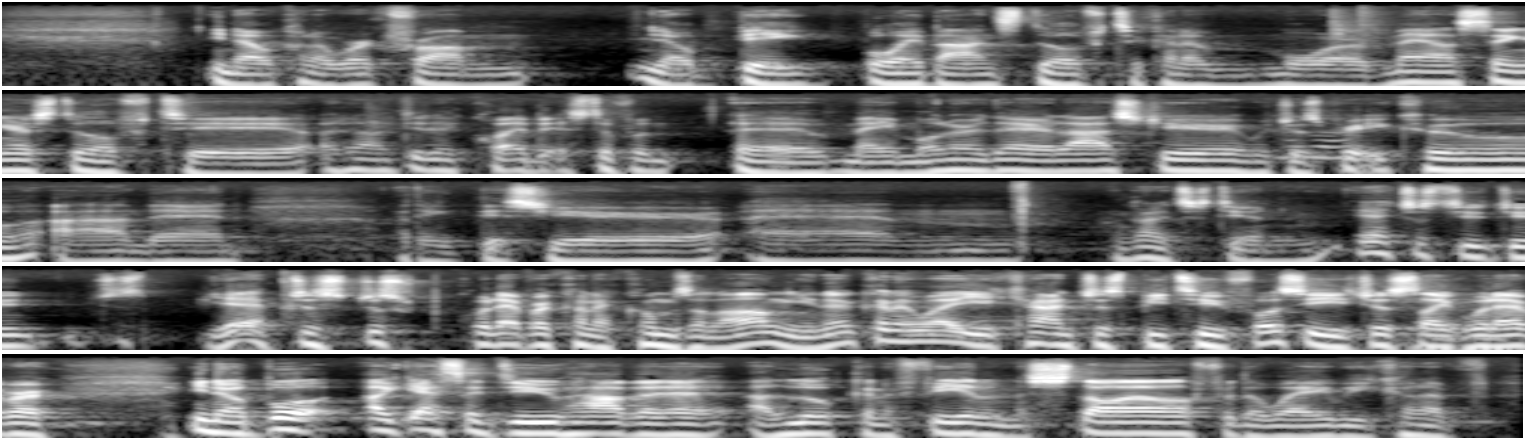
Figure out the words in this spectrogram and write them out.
you know, kind of work from you know big boy band stuff to kind of more male singer stuff to I, know, I did quite a bit of stuff with uh, Mae Muller there last year, which was pretty cool. And then I think this year um, I'm kind of just doing yeah, just do, do just yeah, just just whatever kind of comes along, you know, kind of way. You can't just be too fussy, just like whatever, you know. But I guess I do have a, a look and a feel and a style for the way we kind of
